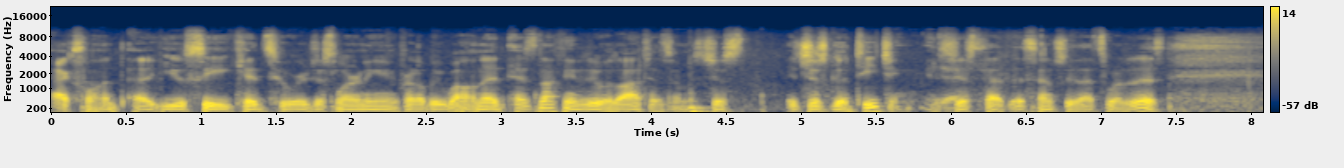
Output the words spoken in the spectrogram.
excellent. Uh, you see kids who are just learning incredibly well, and it has nothing to do with autism. It's just it's just good teaching. It's Yes. just that essentially that's what it is.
